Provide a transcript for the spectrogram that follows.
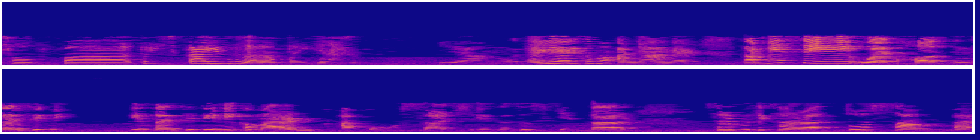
sofa terus kayu nggak lantainya Iya, eh, iya itu makanya aneh. Tapi si wet hot intensity intensity ini kemarin aku search itu tuh sekitar 1300 sampai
